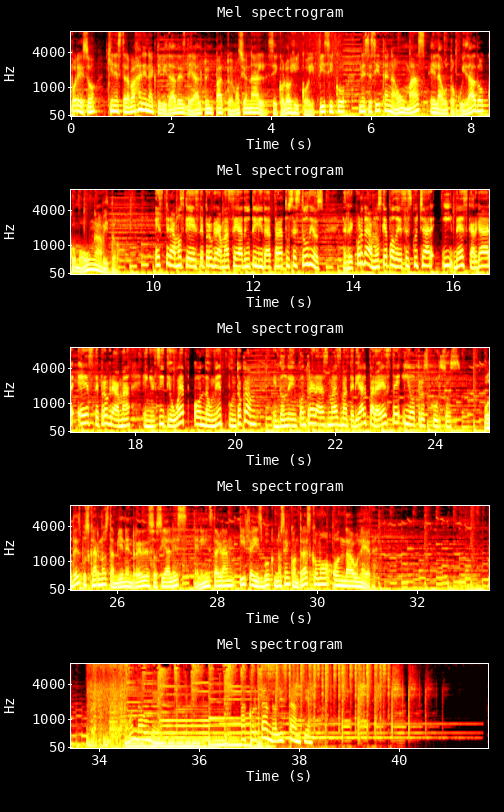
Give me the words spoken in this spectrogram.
Por eso, quienes trabajan en actividades de alto impacto emocional, psicológico y físico necesitan aún más el autocuidado como un hábito. Esperamos que este programa sea de utilidad para tus estudios. Te recordamos que podés escuchar y descargar este programa en el sitio web ondaunet.com, en donde encontrarás más material para este y otros cursos. Podés buscarnos también en redes sociales, en Instagram y Facebook nos encontrás como Onda UNED. Onda UNED. Acortando distancias.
